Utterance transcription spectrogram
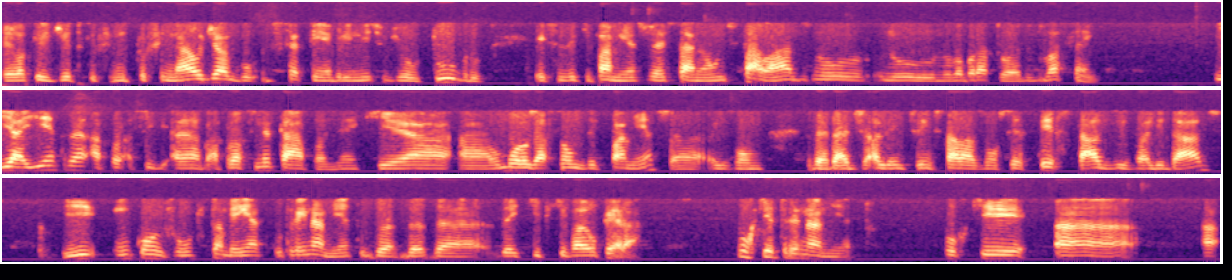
eu acredito que para o final de, agosto, de setembro, início de outubro, esses equipamentos já estarão instalados no, no, no laboratório do LACEN. E aí entra a, a, a, próxima etapa, né, que é a, a homologação dos equipamentos. eles vão, na verdade, além de ser instalados, vão ser testados e validados, e em conjunto também o treinamento da, da, da equipe que vai operar. Por que treinamento? Porque a, a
